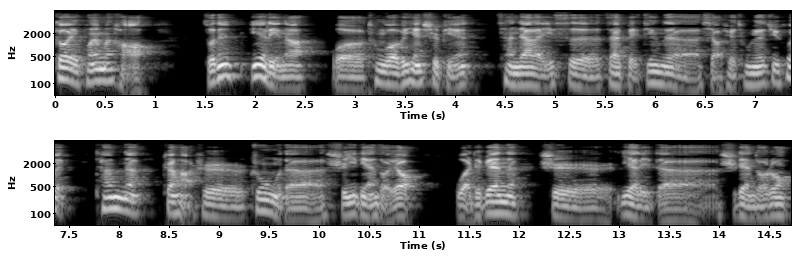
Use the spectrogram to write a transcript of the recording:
各位朋友们好，昨天夜里呢，我通过微信视频参加了一次在北京的小学同学聚会。他们呢正好是中午的十一点左右，我这边呢是夜里的十点多钟。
